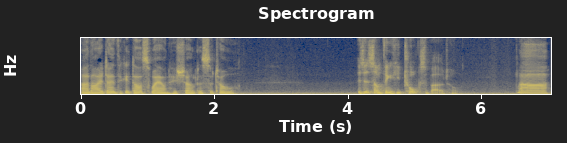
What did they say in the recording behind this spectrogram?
And I don't think it does weigh on his shoulders at all. Is it something he talks about? Or? Ah,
